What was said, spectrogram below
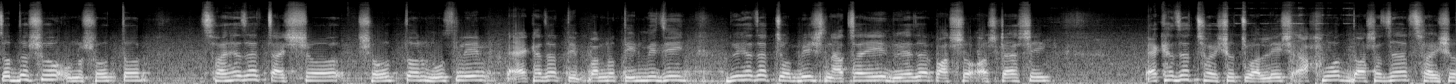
চোদ্দোশো উনসত্তর, ছয় হাজার চারশো সত্তর, মুসলিম এক হাজার তিপ্পান্ন, তিরমিজি দুই হাজার চব্বিশ নাচাই দুই হাজার পাঁচশো অষ্টাশি এক হাজার ছয়শো চুয়াল্লিশ, আহমদ দশ হাজার ছয়শো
